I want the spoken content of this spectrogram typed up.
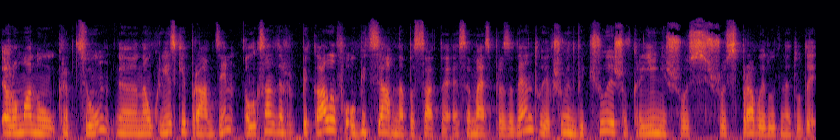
Роману Крепцю е, на українській правді Олександр Пікалов обіцяв написати смс президенту, якщо він відчує, що в країні щось, щось справи йдуть не туди.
